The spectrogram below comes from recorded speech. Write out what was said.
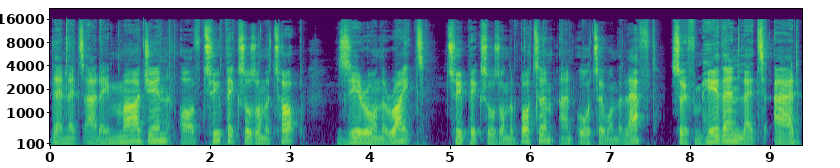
Then let's add a margin of 2 pixels on the top, 0 on the right, 2 pixels on the bottom, and auto on the left. So from here then, let's add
